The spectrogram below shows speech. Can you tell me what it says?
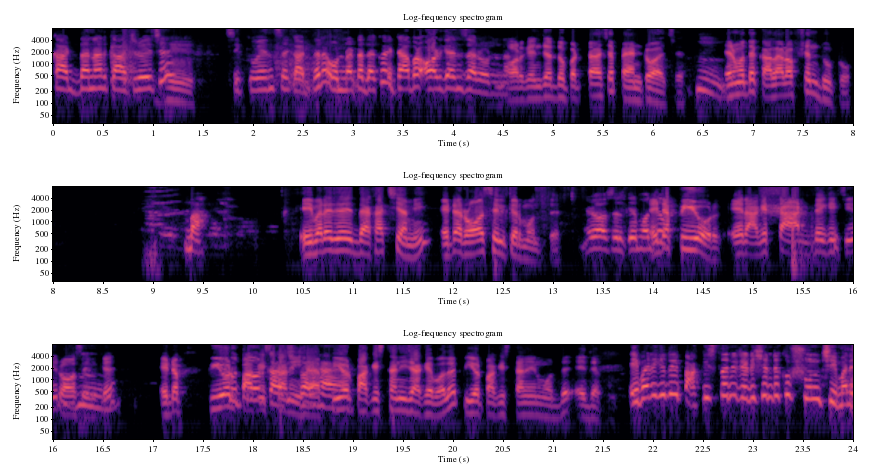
কাঠদানার কাজ রয়েছে। দেখো এটা আবার অর্গানজার দুপাট্টা আছে প্যান্টও আছে। এর মধ্যে কালার অপশন দুটো। বাহ। এইবারে যে দেখাচ্ছি আমি এটা র সিল্কের মধ্যে। র সিল্কের মধ্যে এটা পিওর এর আগে আর্ট দেখেছি র। সিল্কে এটা পিওর পাকিস্তানি হ্যাঁ হ্যাঁ। পিওর পাকিস্তানি যাকে বলে পিওর পাকিস্তানের মধ্যে এই দেখুন। এবারে কিন্তু এই পাকিস্তানি ট্রেডিশনটা খুব শুনছি মানে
